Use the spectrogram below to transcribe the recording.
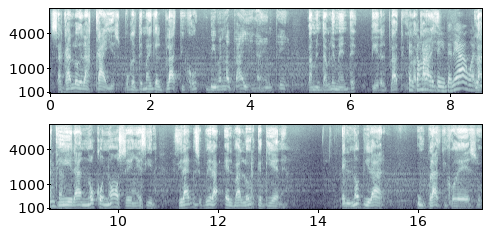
sacarlo de las calles, porque el tema es que el plástico vive en la calle, la gente lamentablemente tira el plástico se a la toma la calle. botellita de agua. la tira, no conocen, es decir, si la gente supiera el valor que tiene, el no tirar un plástico de eso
